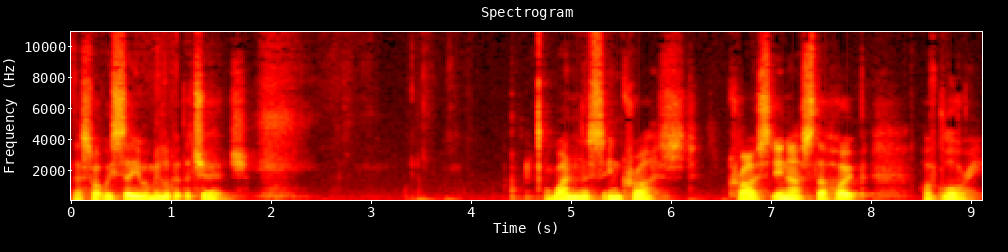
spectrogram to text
That's what we see when we look at the church. Oneness in Christ, Christ in us, the hope of glory.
